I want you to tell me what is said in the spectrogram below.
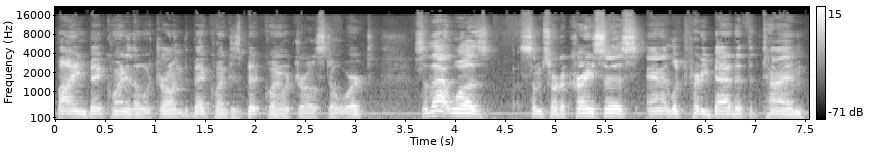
buying Bitcoin and then withdrawing the Bitcoin because Bitcoin withdrawal still worked. So that was some sort of crisis, and it looked pretty bad at the time.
